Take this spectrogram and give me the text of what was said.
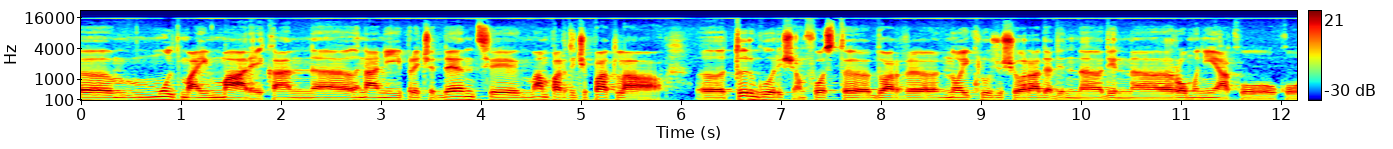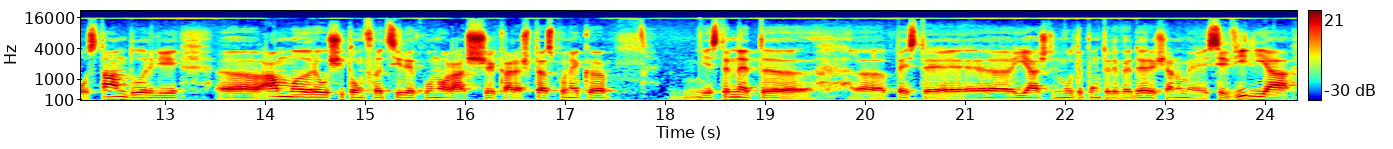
mult mai mare ca în, uh, în anii precedenți. Am participat la uh, târguri și am fost doar noi, Clujul și Oradea din, din România cu, cu standuri. Am reușit o înfrățire cu un oraș care aș putea spune că este net peste Iași din multe puncte de vedere și anume Sevilla.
